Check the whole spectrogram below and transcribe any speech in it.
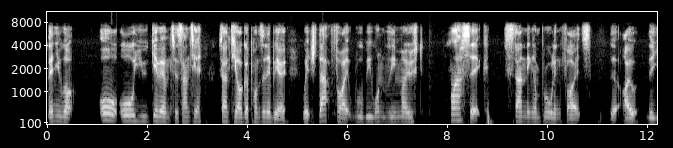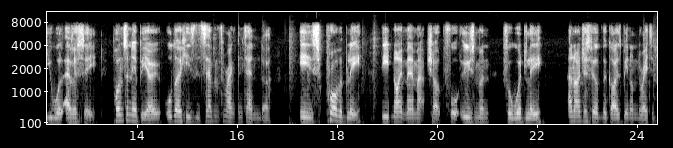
then you've got or or you give him to Santiago Santiago Ponzinibbio, which that fight will be one of the most classic standing and brawling fights that I that you will ever see. Ponzinibbio, although he's the seventh ranked contender, is probably the nightmare matchup for Usman, for Woodley, and I just feel the guy's been underrated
